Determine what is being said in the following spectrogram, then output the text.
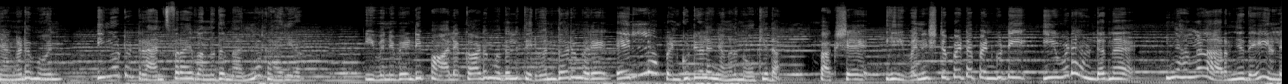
ഞങ്ങളുടെ മോൻ ഇങ്ങോട്ട് ട്രാൻസ്ഫർ ആയി വന്നത് നല്ല കാര്യമാണ് ഇവന് വേണ്ടി പാലക്കാട് മുതൽ തിരുവനന്തപുരം വരെ എല്ലാ പെൺകുട്ടികളെയും ഞങ്ങൾ നോക്കിയതാ. പക്ഷേ ഇവൻ ഇഷ്ടപ്പെട്ട പെൺകുട്ടി ഇവിടെ ഉണ്ടെന്ന് ഞങ്ങൾ അറിഞ്ഞതേ ഇല്ല.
